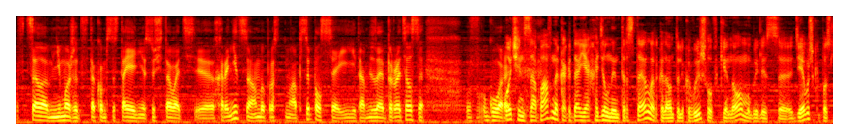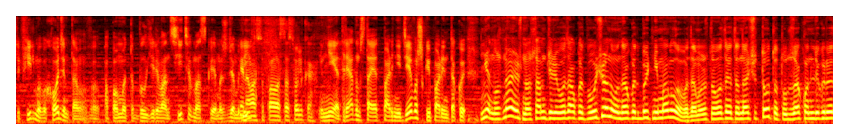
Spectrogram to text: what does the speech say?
в целом не может в таком состоянии существовать, э, храниться, он бы просто ну, обсыпался и там, не знаю, превратился горы. Очень забавно, когда я ходил на «Интерстеллар», когда он только вышел в кино, мы были с э, девушкой после фильма, выходим там, в, по-моему, это был Ереван-Сити в Москве, мы ждем И лифт. на вас упала сосулька? Нет, рядом стоят парень и девушка, и парень такой, не, ну знаешь, на самом деле вот так вот по ученому вот так вот быть не могло, потому что вот это, значит, то-то, тут закон игры,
